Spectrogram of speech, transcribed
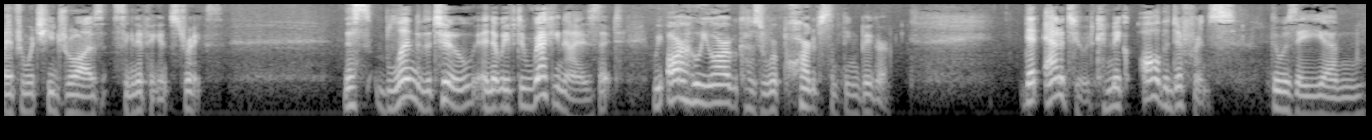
and from which he draws significant strength. this blend of the two, and that we have to recognize that we are who we are because we're part of something bigger. That attitude can make all the difference. There was a um,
